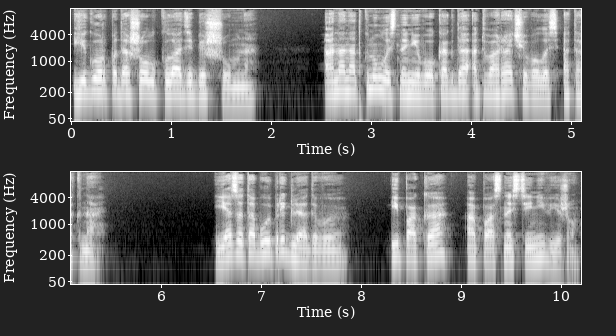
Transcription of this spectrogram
Егор подошел к Ладе бесшумно. Она наткнулась на него, когда отворачивалась от окна. «Я за тобой приглядываю. И пока опасности не вижу.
